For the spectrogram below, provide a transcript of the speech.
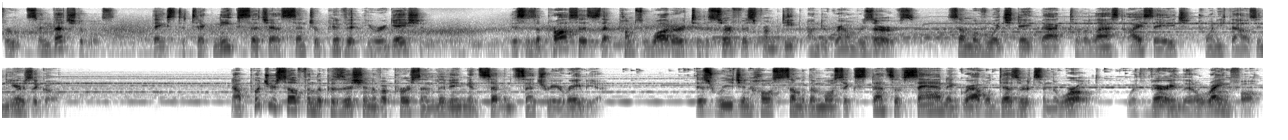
fruits, and vegetables, thanks to techniques such as center pivot irrigation. This is a process that pumps water to the surface from deep underground reserves, some of which date back to the last ice age 20,000 years ago. Now put yourself in the position of a person living in 7th century Arabia. This region hosts some of the most extensive sand and gravel deserts in the world with very little rainfall.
